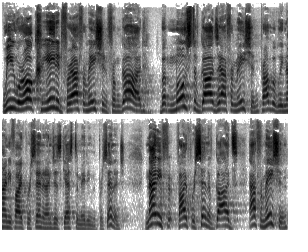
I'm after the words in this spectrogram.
we were all created for affirmation from God, but most of God's affirmation, probably 95%, and I'm just guesstimating the percentage, 95% of God's affirmation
